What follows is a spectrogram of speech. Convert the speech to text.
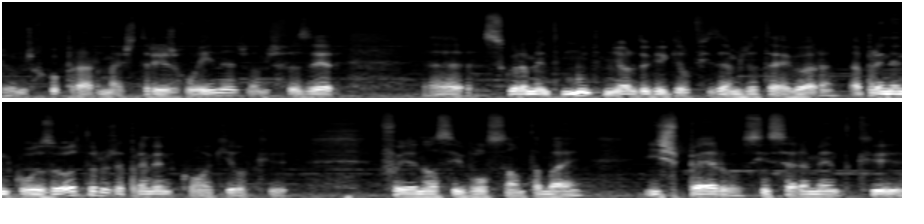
Vamos recuperar mais três ruínas, vamos fazer uh, seguramente muito melhor do que aquilo que fizemos até agora, aprendendo com os outros, aprendendo com aquilo que foi a nossa evolução também. E espero, sinceramente, que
